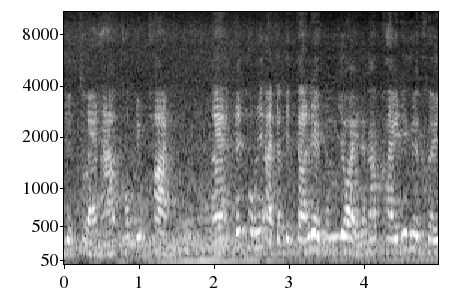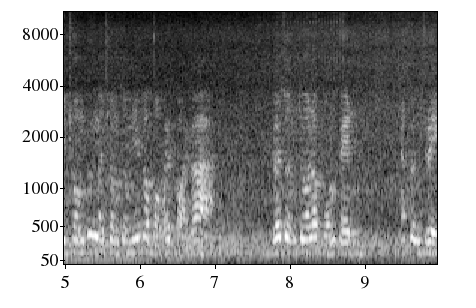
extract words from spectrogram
หยุดแสวงหาพบนิพพาน คลิปพวกนี้อาจจะเป็นการเรียกน้ำย่อยนะครับ ใครที่ไม่เคยชมเพิ่งมาชมตรงนี้ก็บอกไว้ก่อนว่า โดยส่วนตัวแล้วผมเป็นนักดนตรี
